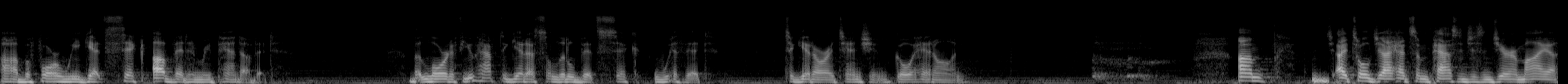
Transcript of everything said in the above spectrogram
uh, before we get sick of it and repent of it. But Lord, if you have to get us a little bit sick with it to get our attention, go ahead on. Um, I told you I had some passages in Jeremiah,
